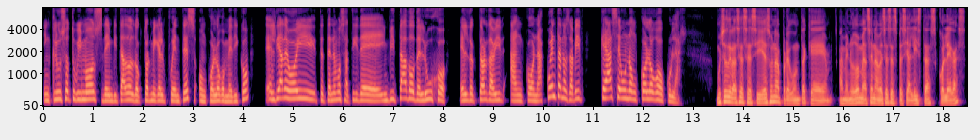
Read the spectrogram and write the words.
Incluso tuvimos de invitado al doctor Miguel Fuentes, oncólogo médico. El día de hoy te tenemos a ti de invitado de lujo, el doctor David Ancona. Cuéntanos, David, ¿qué hace un oncólogo ocular? Muchas gracias, Ceci. Es una pregunta que a menudo me hacen a veces especialistas, colegas,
